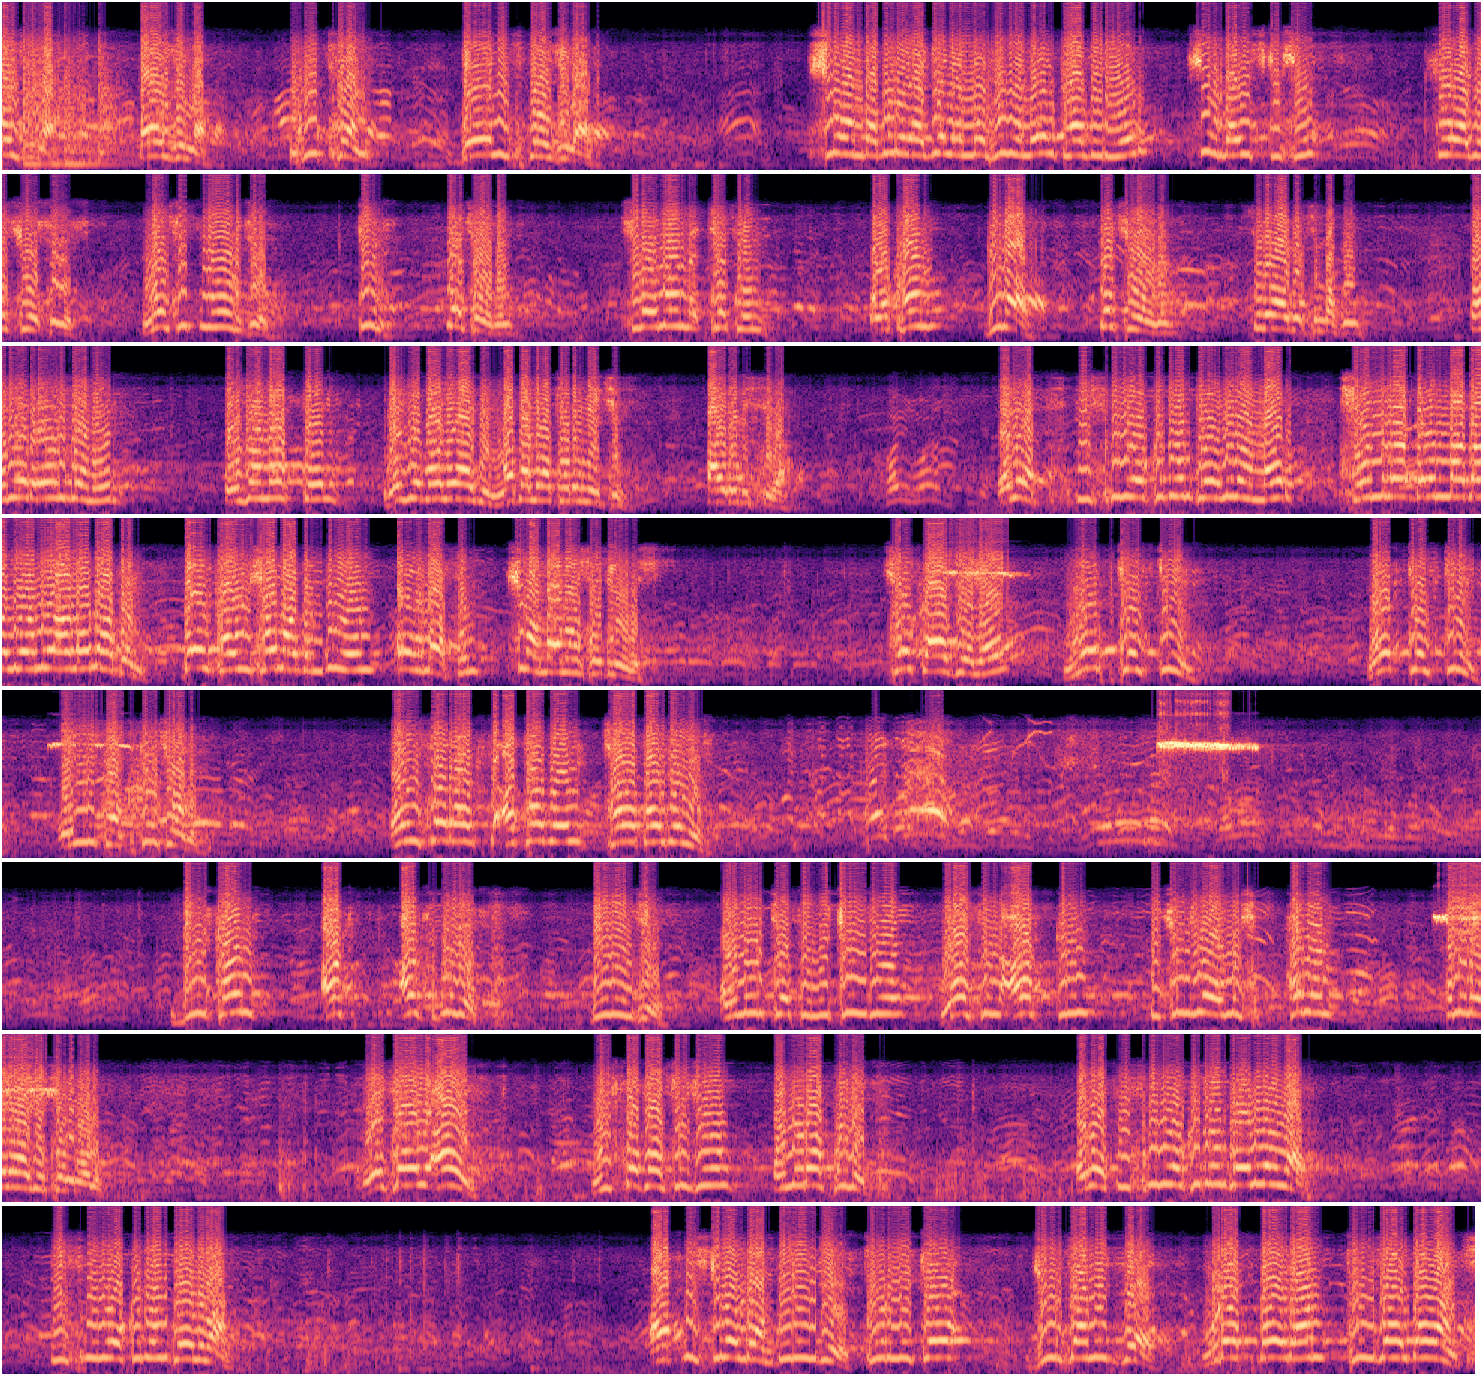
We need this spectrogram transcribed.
Balcılar, balcılar. Lütfen değerli sporcular. Şu anda buraya gelenler hemen el kaldırıyor. Şurada üç kişi şuraya geçiyorsunuz. Mesut Nurcu. Kim? Geç oğlum. Süleyman Çetin. Okan Günal. Geç oğlum. Sıraya geçin bakayım. Ömer Erdemir. Ozan Aktel. Recep Ali Aydın. Madalya töreni için. Ayrı bir sıra. Evet, ismini okuduğum pehlivanlar, sonra ben madalyamı alamadım, ben kavuşamadım diyen olmasın, şu anda anons ediyoruz. Çok acele, Mert Keskin, Mert Keskin, 50 kat, geç oğlum. Ensar Aks, Atabey, Çağatay Demir. Birkan Ak, Akbulut, birinci. Onur Çetin ikinci, Yasin Akgül üçüncü olmuş. Hemen oraya geçelim oğlum. Recai Ay, Mustafa Sucu, Onur Akbulut. Evet ismini okuduğum pehlivanlar. İsmini okuduğum pehlivan. 60 kilogram birinci turnike Cürcanidze, Murat Bayram, Tuncay Dayanç.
